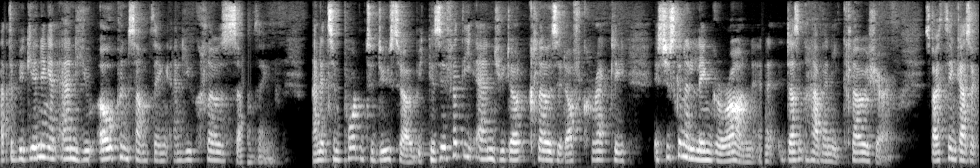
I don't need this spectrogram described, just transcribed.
at the beginning and end, you open something and you close something. And it's important to do so because if at the end you don't close it off correctly, it's just going to linger on and it doesn't have any closure. So I think as a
